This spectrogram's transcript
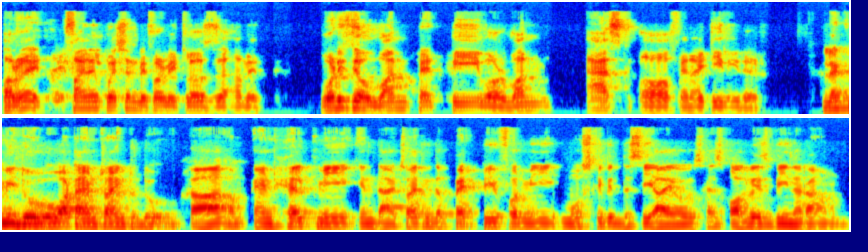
All right. Final question before we close, uh, Amit. What is your one pet peeve or one ask of an IT leader? Let me do what I'm trying to do um, and help me in that. So I think the pet peeve for me, mostly with the CIOs, has always been around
